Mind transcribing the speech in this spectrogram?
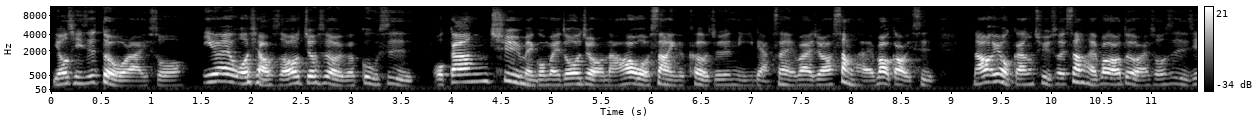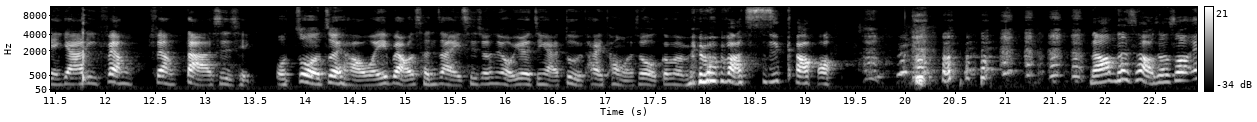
尤其是对我来说，因为我小时候就是有一个故事，我刚去美国没多久，然后我上一个课就是你两三礼拜就要上台报告一次，然后因为我刚去，所以上台报告对我来说是一件压力非常非常大的事情。我做的最好，唯一不要称赞一次，就是因为我月经来肚子太痛了，所以我根本没办法思考。然后那时候老师说：“哎、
